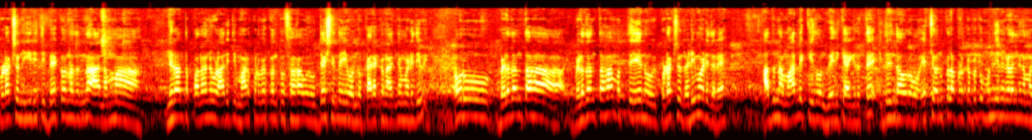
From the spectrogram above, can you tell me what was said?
ಪ್ರೊಡಕ್ಷನ್ ಈ ರೀತಿ ಬೇಕು ಅನ್ನೋದನ್ನು ನಮ್ಮ ನಿರಂತರ ಫಲಾನುಭವಿಗಳು ಆ ರೀತಿ ಮಾಡಿಕೊಡ್ಬೇಕಂತೂ ಸಹ ಅವರ ಉದ್ದೇಶದಿಂದ ಈ ಒಂದು ಕಾರ್ಯಕ್ರಮ ಆಜ್ಞೆ ಮಾಡಿದ್ದೀವಿ ಅವರು ಬೆಳೆದಂತಹ ಬೆಳೆದಂತಹ ಮತ್ತು ಏನು ಪ್ರೊಡಕ್ಷನ್ ರೆಡಿ ಮಾಡಿದ್ದಾರೆ ಅದನ್ನು ಮಾರಲಿಕ್ಕೆ ಇದೊಂದು ವೇದಿಕೆ ಆಗಿರುತ್ತೆ. ಇದರಿಂದ ಅವರು ಹೆಚ್ಚು ಅನುಕೂಲ ಪಡ್ಕೋಬೇಕು. ಮುಂದಿನಗಳಲ್ಲಿ ದಿನಗಳಲ್ಲಿ ನಮ್ಮ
